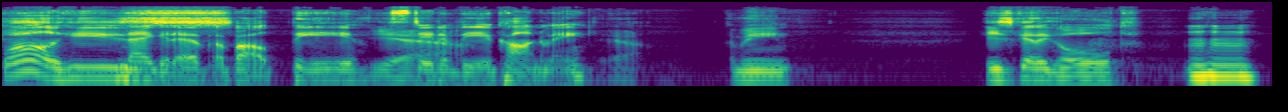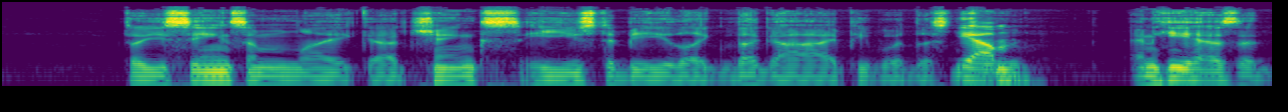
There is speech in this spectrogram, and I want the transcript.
well, he's negative about the Yeah. state of the economy. Yeah, I mean, he's getting old. Mm-hmm. So you're seeing some like uh, chinks. He used to be like the guy people would listen Yeah. to, and he has the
